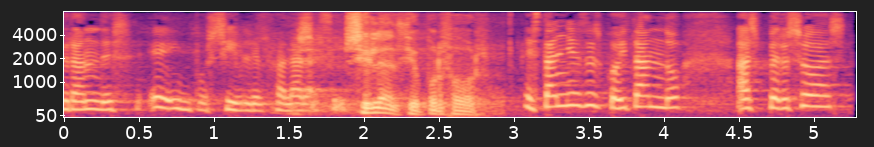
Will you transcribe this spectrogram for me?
grandes, é imposible falar así. Silencio, por favor. Estánlles escoitando as persoas...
